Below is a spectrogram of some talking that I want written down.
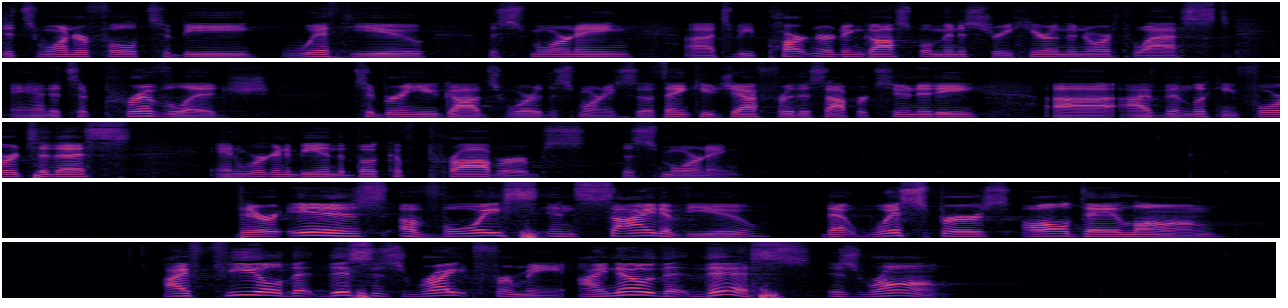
It's wonderful to be with you this morning, uh, to be partnered in gospel ministry here in the Northwest, and it's a privilege to bring you God's word this morning. So thank you, Jeff, for this opportunity. Uh, I've been looking forward to this, and we're going to be in the book of Proverbs this morning. There is a voice inside of you that whispers all day long I feel that this is right for me. I know that this is wrong.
